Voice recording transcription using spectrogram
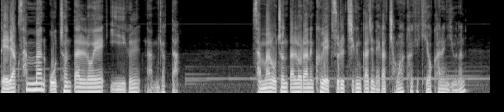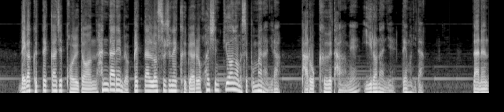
대략 3만 5천 달러의 이익을 남겼다. 3만 5천 달러라는 그 액수를 지금까지 내가 정확하게 기억하는 이유는 내가 그때까지 벌던 한 달에 몇백 달러 수준의 급여를 훨씬 뛰어넘었을 뿐만 아니라 바로 그 다음에 일어난 일 때문이다. 나는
